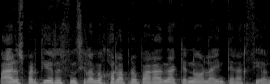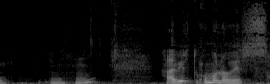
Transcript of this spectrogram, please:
a los partidos les funciona mejor la propaganda que no la interacción. Javier, ¿tú cómo lo ves?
